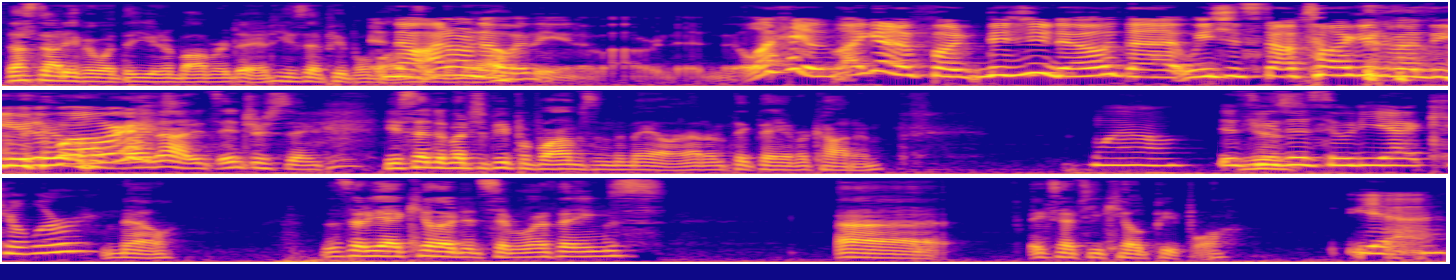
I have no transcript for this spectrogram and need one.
That's not even what the Unabomber did. He said people. No, I don't know what the Unabomber did. Hey, I got a fun. Did you know that we should stop talking about the No, Why not? It's interesting. He sent a bunch of people bombs in the mail, and I don't think they ever caught him. wow, is He he was- the Zodiac killer? No. The Zodiac Killer did similar things, uh, except he killed people. Yeah.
